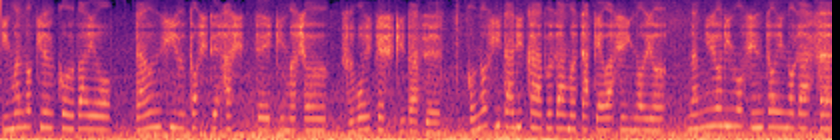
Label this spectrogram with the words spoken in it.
今の急勾配を、ダウンヒルとして走っていきましょう。すごい景色だぜ。この左カーブがまた険しいのよ。何よりもしんどいのがさ、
